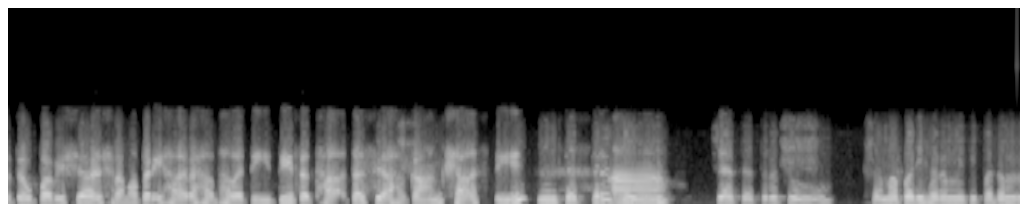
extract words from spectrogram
तत्र उपविश्य श्रमपरिहारः भवति इति तथा तस्याः काङ्क्षा अस्ति। तत्र तत्र तु श्रमपरिहरम् इति पदं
